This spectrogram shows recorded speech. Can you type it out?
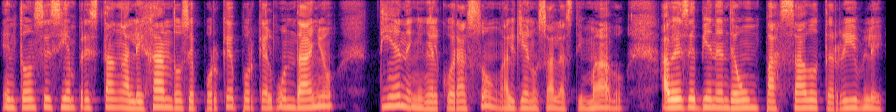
Entonces siempre están alejándose. ¿Por qué? Porque algún daño tienen en el corazón, alguien los ha lastimado. A veces vienen de un pasado terrible,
